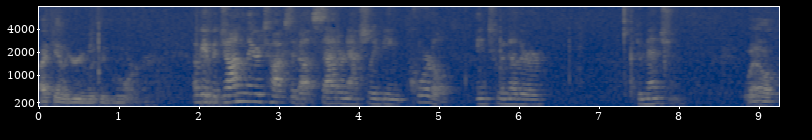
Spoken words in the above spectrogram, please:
I can't agree with him more. Okay, but John Lear talks about Saturn actually being portal into another dimension. Well,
